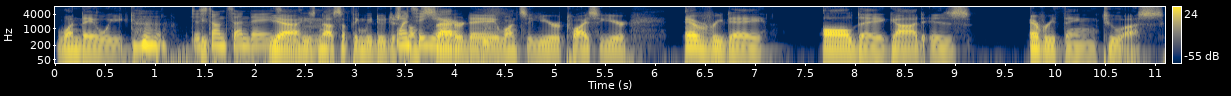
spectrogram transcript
one day a week. Just on Sundays. Yeah, he's not something we do just on. Saturday, once a year, twice a year. Every day, all day, God is everything to us.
